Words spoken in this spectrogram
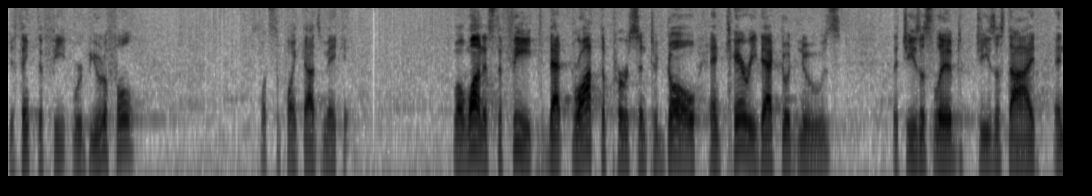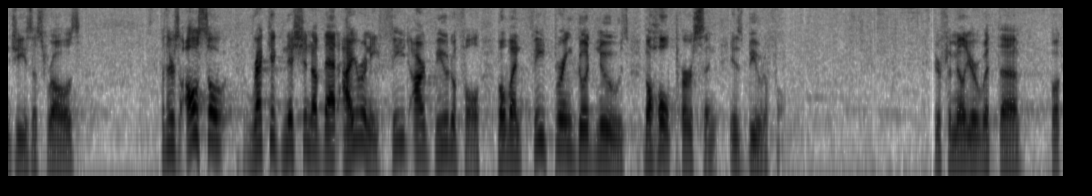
You think the feet were beautiful? What's the point God's making? Well, one, it's the feet that brought the person to go and carry that good news that Jesus lived, Jesus died, and Jesus rose. But there's also recognition of that irony. Feet aren't beautiful, but when feet bring good news, the whole person is beautiful. If you're familiar with the book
